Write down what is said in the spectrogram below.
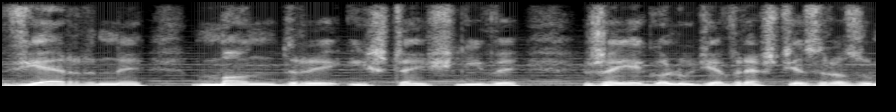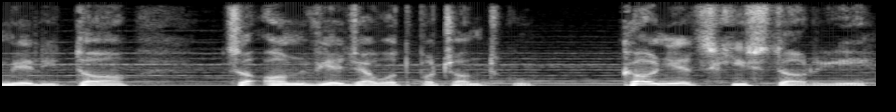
wierny, mądry i szczęśliwy, że jego ludzie wreszcie zrozumieli to, co on wiedział od początku. Koniec historii.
